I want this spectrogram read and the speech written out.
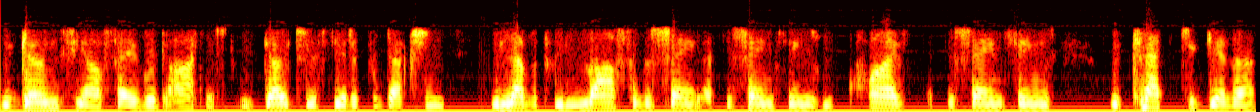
we go and see our favorite artist, we go to a theater production, we love it, we laugh the same, at the same things, we cry at the same things, we clap together,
